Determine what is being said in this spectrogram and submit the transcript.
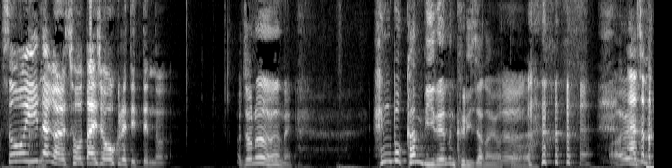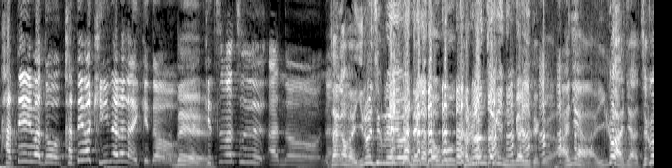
소이나가 조다이 조 그랬대 있던 너. 저는 행복한 미래는 그리잖아요, 또. あ、その家庭はどう、家庭は気にならないけど、ね結末、あの、なんか 잠깐만, 이런 식으로 얘기하면 내가 너무 결론적인 인간이 되고. 아니야, 이거 아니야. 지금,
